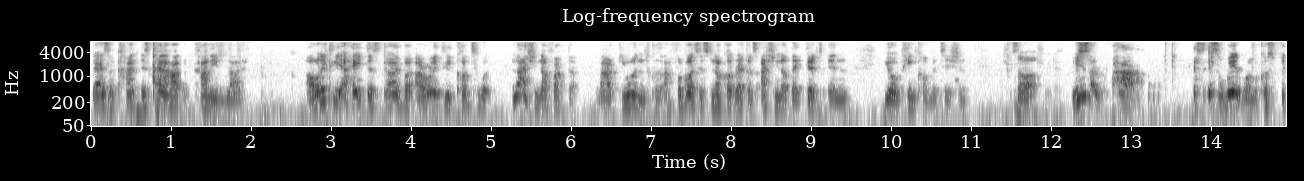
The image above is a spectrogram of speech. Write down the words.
there's a kind. It's kind of hard. I can't even lie. Ironically, I hate this guy, but ironically, Conte would. No, actually, not fucked up. Like he wouldn't, because I forgot his knockout record's actually not that good in European competition. So which is like ah, it's, it's a weird one because for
